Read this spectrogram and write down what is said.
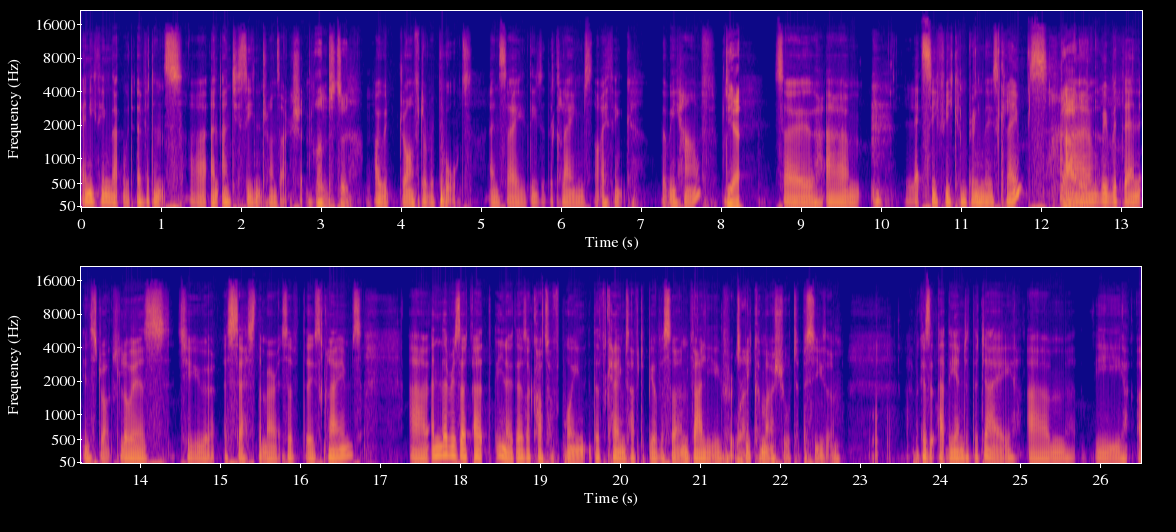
anything that would evidence uh, an antecedent transaction. Understood. I would draft a report and say these are the claims that I think that we have. Yeah. So um, let's see if we can bring those claims. Um, we would then instruct lawyers to assess the merits of those claims. Uh, and there is a, a, you know, there's a cut-off point. The claims have to be of a certain value for it right. to be commercial to pursue them. Because at the end of the day, um, the uh,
